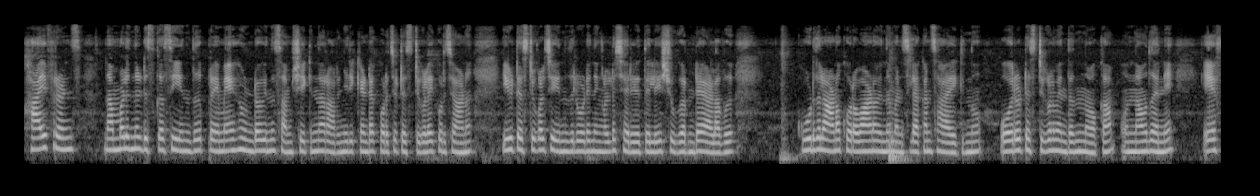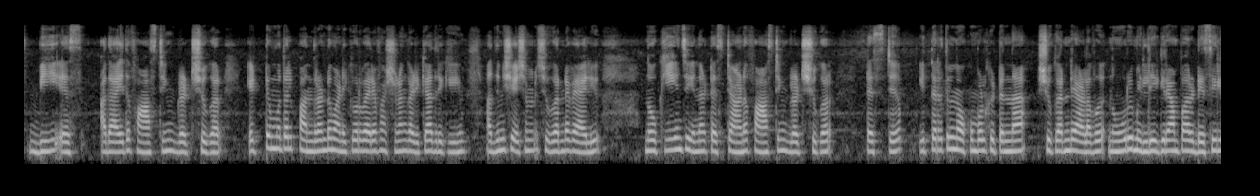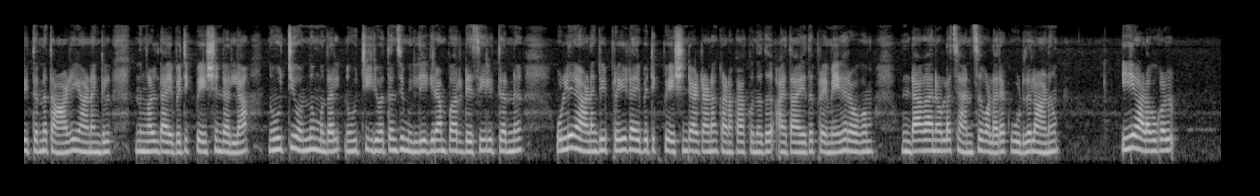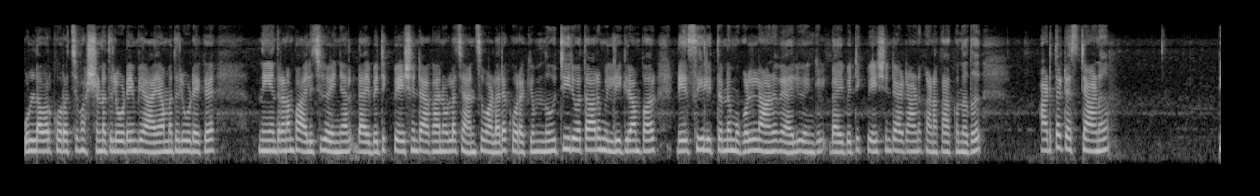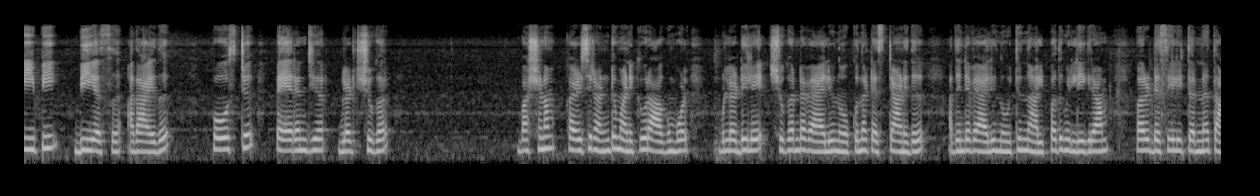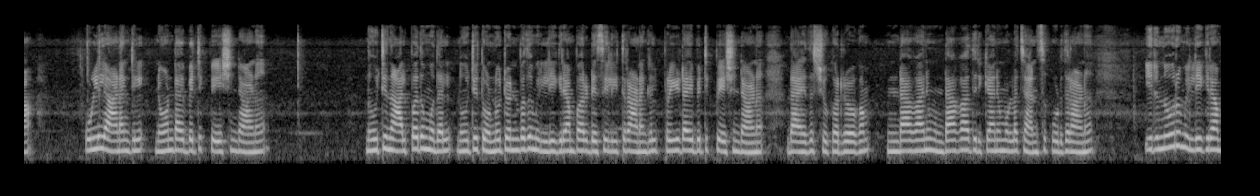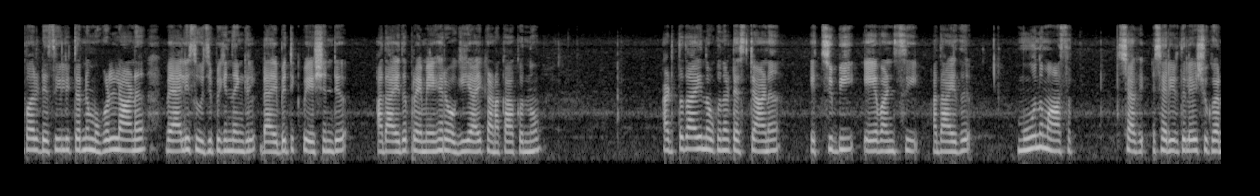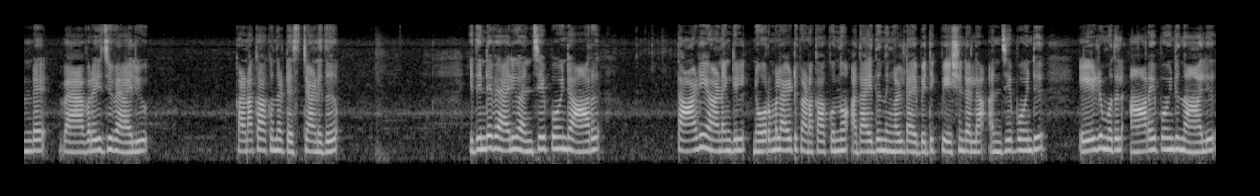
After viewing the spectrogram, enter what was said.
Hi friends. നമ്മൾ ഇന്ന് discuss ചെയ്യുന്നത് പ്രമേഹം ഉണ്ടോ എന്ന് സംശയിക്കുന്നവർ അറിഞ്ഞിരിക്കേണ്ട കുറച്ച് ടെസ്റ്റുകളെക്കുറിച്ചാണ് ഈ ടെസ്റ്റുകൾ ചെയ്യുന്നതിലൂടെ നിങ്ങളുടെ ശരീരത്തിലെ ഷുഗറിന്റെ അളവ് കൂടുതലാണോ കുറവാണോ എന്ന് മനസ്സിലാക്കാൻ സഹായിക്കുന്നു. ഓരോ ടെസ്റ്റുകളും എന്തെന്ന് നോക്കാം. ഒന്നാമത് തന്നെ എഫ് ബി എസ് അതായത് ഫാസ്റ്റിംഗ് ബ്ലഡ് ഷുഗർ. എട്ട് മുതൽ പന്ത്രണ്ട് മണിക്കൂർ വരെ ഭക്ഷണം കഴിക്കാതിരിക്കുകയും അതിനുശേഷം ഷുഗറിന്റെ വാല്യൂ നോക്കുകയും ചെയ്യുന്ന ടെസ്റ്റാണ് ഫാസ്റ്റിംഗ് ബ്ലഡ് ഷുഗർ. ടെസ്റ്റ്. ഇത്തരത്തിൽ നോക്കുമ്പോൾ കിട്ടുന്ന ഷുഗറിന്റെ അളവ് നൂറ് മില്ലിഗ്രാം പെർ ഡെസി ലിറ്ററിന് താഴെയാണെങ്കിൽ നിങ്ങൾ ഡയബറ്റിക് പേഷ്യന്റ് അല്ല. നൂറ്റി ഒന്ന് മുതൽ നൂറ്റി ഇരുപത്തഞ്ച് മില്ലിഗ്രാം പെർ ഡെസി ലിറ്ററിന് ഉള്ളിലാണെങ്കിൽ പ്രീ ഡയബറ്റിക് പേഷ്യന്റ് ആയിട്ടാണ് കണക്കാക്കുന്നത്. അതായത് പ്രമേഹ രോഗം ഉണ്ടാകാനുള്ള ചാൻസ് വളരെ കൂടുതലാണ്. ഈ അളവുകൾ ഉള്ളവർ കുറച്ച് ഭക്ഷണത്തിലൂടെയും വ്യായാമത്തിലൂടെയൊക്കെ നിയന്ത്രണം പാലിച്ചു കഴിഞ്ഞാൽ ഡയബറ്റിക് പേഷ്യന്റ് ആകാനുള്ള ചാൻസ് വളരെ കുറയ്ക്കും. നൂറ്റി ഇരുപത്താറ് മില്ലിഗ്രാം പെർ ഡെസി ലിറ്ററിന് മുകളിലാണ് വാല്യൂ എങ്കിൽ ഡയബറ്റിക് പേഷ്യന്റ് ആയിട്ടാണ് കണക്കാക്കുന്നത്. അടുത്ത ടെസ്റ്റാണ് പി പി ബി എസ് അതായത് പോസ്റ്റ് പേരന്റിയർ ബ്ലഡ് ഷുഗർ ഭക്ഷണം കഴിച്ച് രണ്ട് മണിക്കൂർ ആകുമ്പോൾ ബ്ലഡിലെ ഷുഗറിന്റെ വാല്യൂ നോക്കുന്ന ടെസ്റ്റാണിത് അതിന്റെ വാല്യൂ നൂറ്റി നാൽപ്പത് മില്ലിഗ്രാം പെർ ഡെസി ലിറ്ററിന് താ ഉള്ളിലാണെങ്കിൽ നോൺ ഡയബറ്റിക് പേഷ്യന്റ് ആണ്. നൂറ്റി നാൽപ്പത് മുതൽ നൂറ്റി തൊണ്ണൂറ്റൊൻപത് മില്ലിഗ്രാം പെർ ഡെസി ലിറ്റർ ആണെങ്കിൽ പ്രീ ഡയബറ്റിക് പേഷ്യന്റ് ആണ്. അതായത് ഷുഗർ രോഗം ഉണ്ടാകാനും ഉണ്ടാകാതിരിക്കാനുമുള്ള ചാൻസ് കൂടുതലാണ്. ഇരുന്നൂറ് മില്ലിഗ്രാം പെർ ഡെസി ലിറ്ററിന് മുകളിലാണ് വാല്യൂ സൂചിപ്പിക്കുന്നതെങ്കിൽ ഡയബറ്റിക് പേഷ്യന്റ് അതായത് പ്രമേഹ രോഗിയായി കണക്കാക്കുന്നു. അടുത്തതായി നോക്കുന്ന ടെസ്റ്റാണ് H B A one C അതായത് മൂന്ന് മാസ ശരീരത്തിലെ ഷുഗറിന്റെ ആവറേജ് വാല്യൂ കണക്കാക്കുന്ന ടെസ്റ്റാണിത് ഇതിന്റെ വാല്യൂ അഞ്ച് പോയിന്റ് ആറ് താഴെയാണെങ്കിൽ നോർമലായിട്ട് കണക്കാക്കുന്നു. അതായത് നിങ്ങൾ ഡയബറ്റിക് പേഷ്യന്റ് അല്ല അഞ്ച് പോയിന്റ് ഏഴ് മുതൽ ആറ് പോയിന്റ് നാല്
